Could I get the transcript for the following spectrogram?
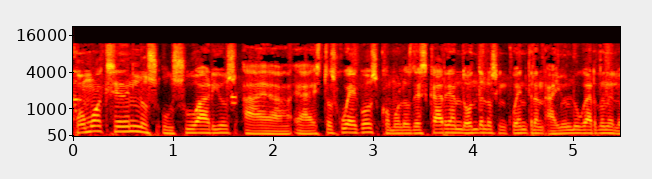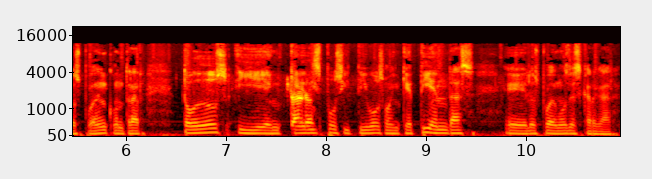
¿cómo acceden los usuarios a, a estos juegos? ¿Cómo los descargan? ¿Dónde los encuentran? ¿Hay un lugar donde los pueden encontrar todos? ¿Y en qué dispositivos o en qué tiendas eh, los podemos descargar?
